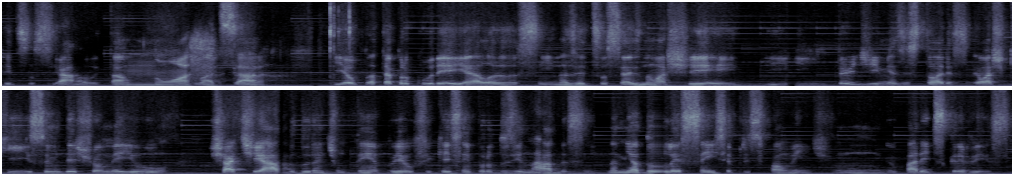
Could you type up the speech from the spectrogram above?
rede social e tal. Nossa, WhatsApp. cara. E eu até procurei ela, assim, nas redes sociais, não achei e perdi minhas histórias. Eu acho que isso me deixou meio chateado durante um tempo e eu fiquei sem produzir nada, assim, na minha adolescência principalmente. Hum, eu parei de escrever, assim.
